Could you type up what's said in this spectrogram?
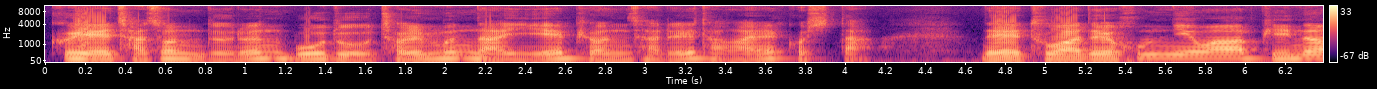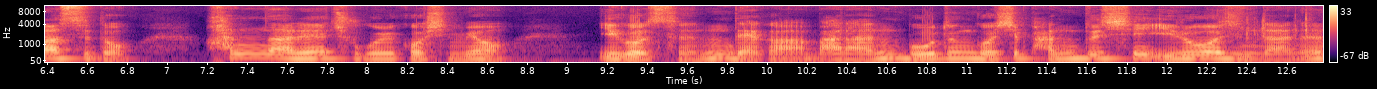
그의 자손들은 모두 젊은 나이에 변사를 당할 것이다. 내 두 아들 홈니와 비느아스도 한날에 죽을 것이며 이것은 내가 말한 모든 것이 반드시 이루어진다는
